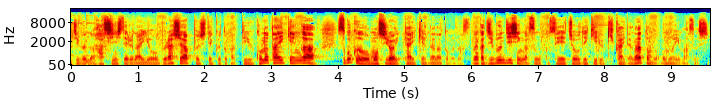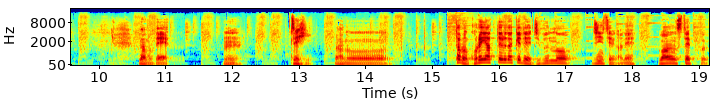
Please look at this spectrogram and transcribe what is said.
自分の発信してる内容をブラッシュアップしていくとかっていうこの体験がすごく面白い体験だなと思います。なんか自分自身がすごく成長できる機会だなとも思いますし。なのでうん。ぜひあのー多分これやってるだけで自分の人生がねワンステップ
